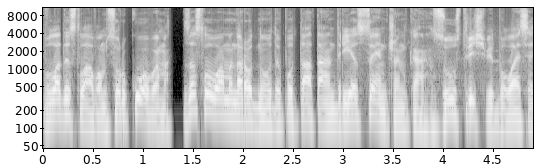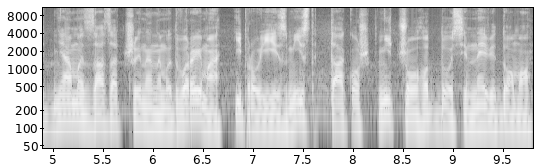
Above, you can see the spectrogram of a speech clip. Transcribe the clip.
Владиславом Сурковим. За словами народного депутата Андрія Сенченка, зустріч відбулася днями за зачиненими дверима, і про її зміст також нічого досі не відомо.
